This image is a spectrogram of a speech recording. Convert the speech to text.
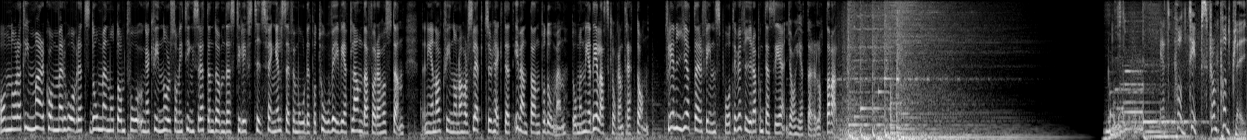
Om några timmar kommer hovrättsdomen mot de två unga kvinnor som i tingsrätten dömdes till livstidsfängelse för mordet på Tove i Vetlanda förra hösten. Den ena av kvinnorna har släppts ur häktet i väntan på domen. Domen meddelas klockan 13. Fler nyheter finns på tv4.se. Jag heter Lotta Wall. Ett poddtips från Podplay.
